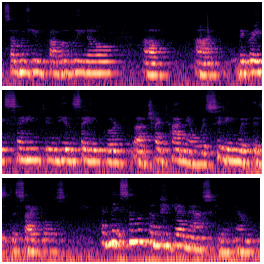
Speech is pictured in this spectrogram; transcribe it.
some of you probably know, of uh, the great saint, Indian saint Lord uh, Chaitanya, was sitting with his disciples, and they, some of them began asking him,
